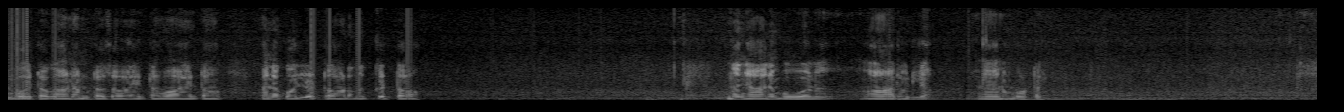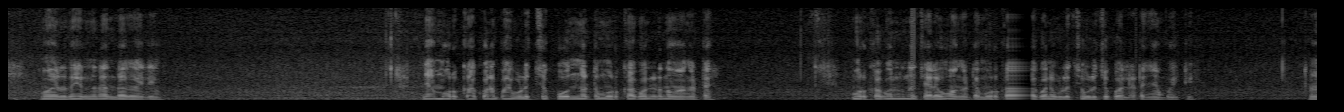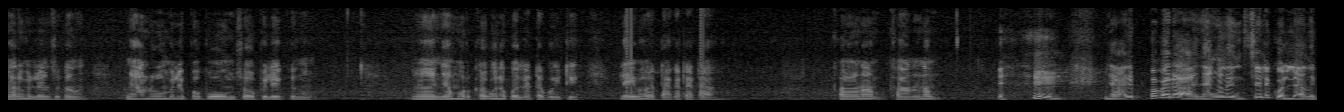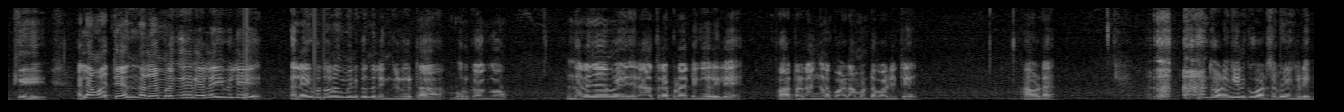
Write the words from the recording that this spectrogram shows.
ഞാൻ പോയിട്ടോ കാണാം കേട്ടോ സോ ഇട്ടോ പോയിട്ടോ എന്നെ കൊല്ലിട്ടോ അവിടെ നിൽക്കിട്ടോ എന്നാ ഞാനും പോവാണ്. ആരുമില്ല. ഞാനും പോട്ടെ. വെറുതെ ഇരുന്നിട്ട് എന്താ കാര്യം? ഞാൻ മുറുക്കാക്കുനെ പോയി വിളിച്ച് കൊന്നിട്ട് മുറുക്കാക്കുന്റെ അടുത്ത് വാങ്ങട്ടെ. മുറുക്കാക്കുന്റെ അടുത്ത് ചിലവ് വാങ്ങട്ടെ. മുറുക്കാക്കുനെ വിളിച്ച് വിളിച്ച് കൊല്ലട്ടെ ഞാൻ പോയിട്ട്. ആരുമില്ല നിൽക്കാന്ന് ഞാൻ റൂമിൽ ഇപ്പോൾ പോവും ഷോപ്പിലേക്ക് ആ ഞാൻ മുറുക്കാക്കുന്ന കൊല്ലട്ടെ പോയിട്ട്. ലൈവ് കട്ടാക്കട്ടെ കേട്ടാ കാണാം കാണണം. ഞാനിപ്പോൾ വരാ. ഞങ്ങൾ ഇൻസ്റ്റയിൽ കൊല്ല നിൽക്ക് അല്ല മറ്റേ ഇന്നലെ നമ്മൾ കയറിയ ലൈവിൽ ലൈവ് തുടങ്ങുമ്പോൾ എനിക്കൊന്ന് ലിങ്ക് ഇടട്ടാ മുറുക്കാക്കോ. ഇന്നലെ ഞാൻ രാത്രി എപ്പോഴായിട്ട് കയറിയില്ലേ പാട്ടോടെ ഞങ്ങൾ പാടാൻ വേണ്ടി പാടിയിട്ട്? അവിടെ. തുടങ്ങി എനിക്ക് വാട്സപ്പിൽ ലിങ്ക് ഇടി.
